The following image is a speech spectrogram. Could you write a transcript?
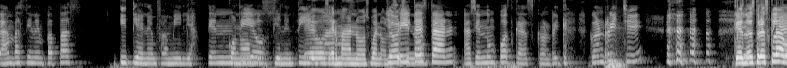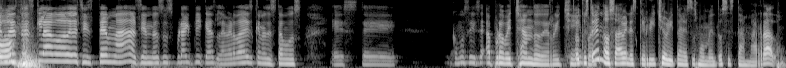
ambas tienen papás, Y tienen familia. tienen Con tíos. hombres, tienen tíos, hermanos. hermanos. Bueno, y no sé si ahorita no, están haciendo un podcast con, Rica- con Richie, que es nuestro esclavo. que es nuestro esclavo del sistema, haciendo sus prácticas. La verdad es que nos estamos, este, ¿cómo se dice? Aprovechando de Richie. Lo que ustedes no saben es que Richie ahorita en estos momentos está amarrado.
